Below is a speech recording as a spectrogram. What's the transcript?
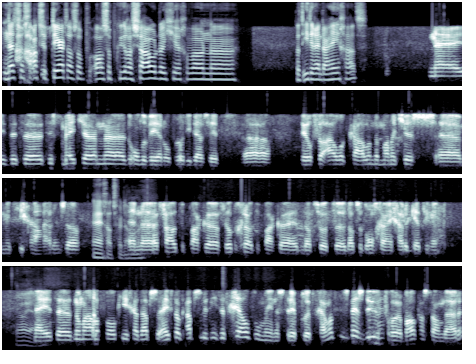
net zo ah, geaccepteerd is... als op, als op Curaçao dat je gewoon dat iedereen daarheen gaat? Nee, dit, uh, het is een beetje een, uh, de onderwereld hoor, die daar zit. Uh, heel veel oude kalende mannetjes met sigaren en zo. En foute pakken, veel te grote pakken en dat soort, dat soort ongein, gouden kettingen. Oh, ja. Nee, het, het, normale volk hier gaat heeft ook absoluut niet het geld om in een stripclub te gaan. Want het is best duur voor Balkanstandaarden.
